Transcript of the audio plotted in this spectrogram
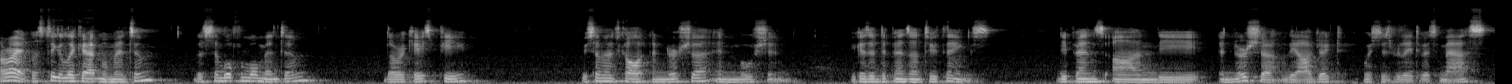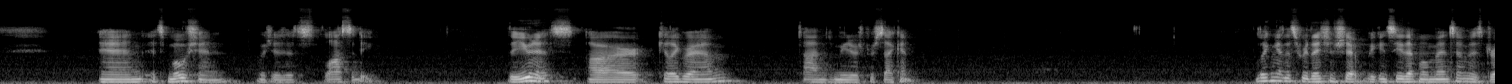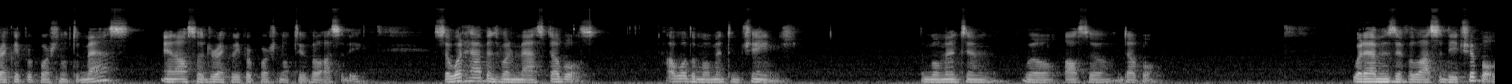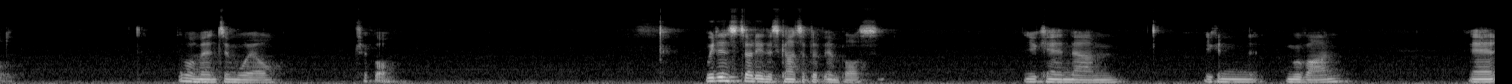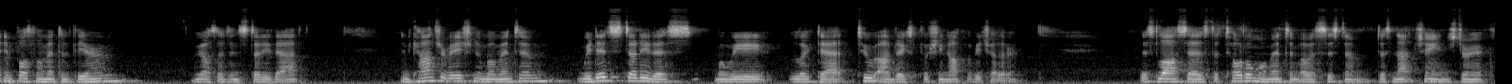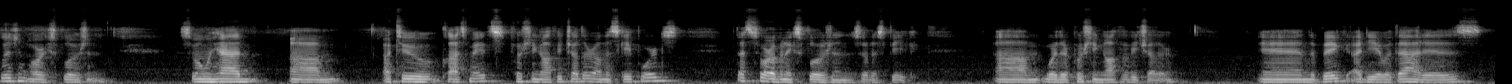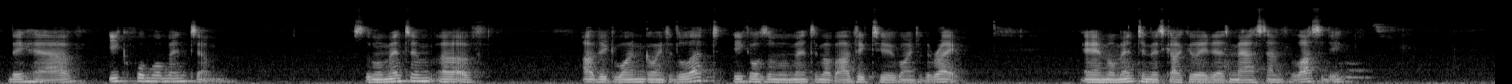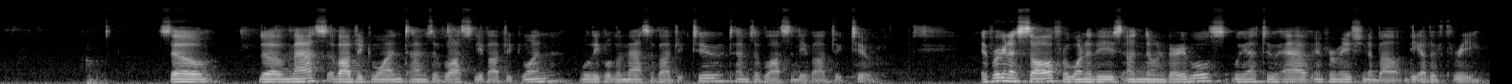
Alright, let's take a look at momentum. The symbol for momentum, lowercase p, we sometimes call it inertia in motion because it depends on two things. It depends on the inertia of the object, which is related to its mass, and its motion, which is its velocity. The units are kilogram times meters per second. Looking at this relationship, we can see that momentum is directly proportional to mass and also directly proportional to velocity. So what happens when mass doubles? How will the momentum change? The momentum will also double. What happens if velocity tripled? The momentum will triple. We didn't study this concept of impulse. You can um, you can move on. And impulse momentum theorem, we also didn't study that. And conservation of momentum, we did study this when we looked at two objects pushing off of each other. This law says the total momentum of a system does not change during a collision or explosion. So when we had um, our two classmates pushing off each other on the skateboards, that's sort of an explosion, so to speak, um, where they're pushing off of each other. And the big idea with that is they have equal momentum. So the momentum of object 1 going to the left equals the momentum of object 2 going to the right. And momentum is calculated as mass times velocity. So the mass of object 1 times the velocity of object 1 will equal the mass of object 2 times the velocity of object 2. If we're going to solve for one of these unknown variables, we have to have information about the other three.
